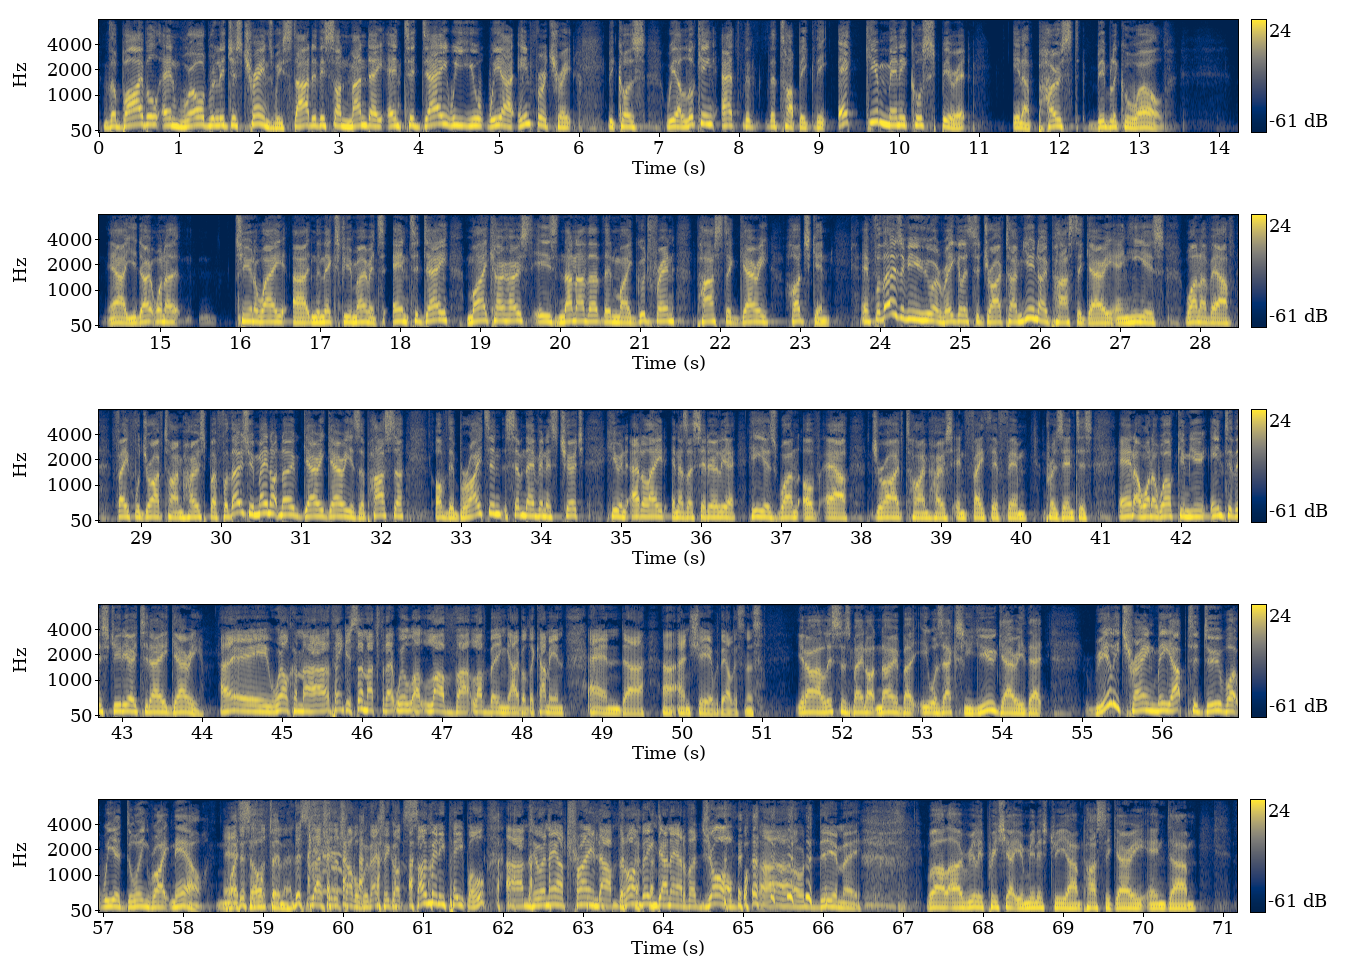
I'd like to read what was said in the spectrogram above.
the Bible and world religious trends. We started this on Monday, and today we you, we are in for a treat because we are looking at the, the topic, the ecumenical spirit in a post-biblical world. Now, you don't want to tune away uh, in the next few moments. And today, my co-host is none other than my good friend, Pastor Gary Hodgkin. And for those of you who are regulars to Drive Time, you know Pastor Gary, and he is one of our faithful Drive Time hosts. But for those who may not know Gary, Gary is a pastor of the Brighton Seventh day Adventist Church here in Adelaide. And as I said earlier, he is one of our Drive Time hosts and Faith FM presenters. And I want to welcome you into the studio today, Gary. Hey, welcome. Uh, thank you so much for that. We'll uh, love uh, love being able to come in and uh, uh, and share with our listeners. You know, our listeners may not know, but it was actually you, Gary, that really trained me up to do what we are doing right now. Yeah, myself this and the, this is actually the trouble. We've actually got so many people um, who are now trained up that I'm being done out of a job. Oh dear me. Well, I really appreciate your ministry, um, Pastor Gary, and um,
